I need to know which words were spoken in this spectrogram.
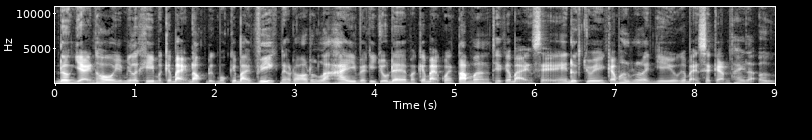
Đơn giản thôi, giống như là khi mà các bạn đọc được một cái bài viết nào đó rất là hay về cái chủ đề mà các bạn quan tâm á, thì các bạn sẽ được truyền cảm hứng rất là nhiều, các bạn sẽ cảm thấy là ừ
